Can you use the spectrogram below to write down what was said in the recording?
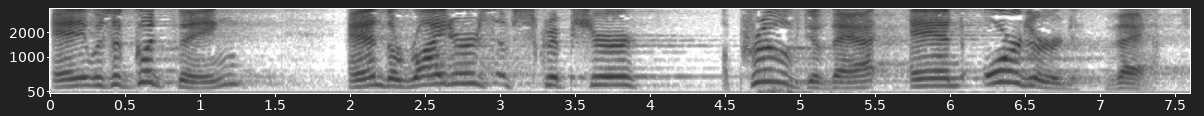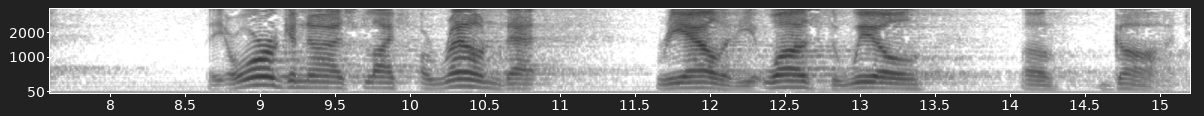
and it was a good thing, and the writers of Scripture approved of that and ordered that. They organized life around that reality. It was the will of God.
